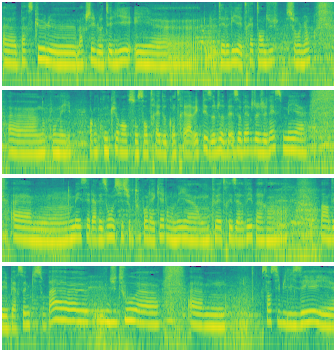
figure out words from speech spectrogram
parce que le marché de l'hôtelier et l'hôtellerie est très tendu sur Lyon, donc on pas en concurrence, on s'entraide au contraire avec les autres auberges de jeunesse, mais euh, mais c'est la raison aussi surtout pour laquelle on est, euh, on peut être réservé par, par des personnes qui sont pas euh, du tout sensibilisées et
